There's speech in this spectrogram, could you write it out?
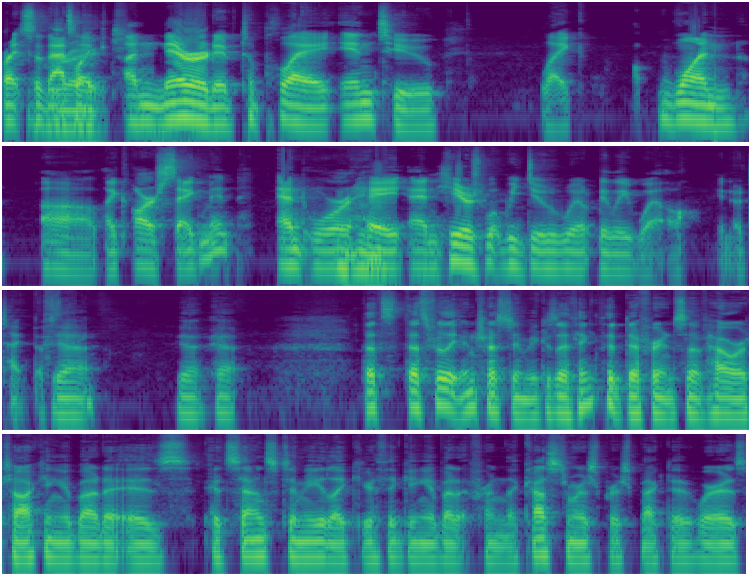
right so that's right. like a narrative to play into like one uh like our segment and or mm-hmm. hey and here's what we do really well you know type of yeah thing. yeah yeah that's that's really interesting because i think the difference of how we're talking about it is it sounds to me like you're thinking about it from the customer's perspective whereas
